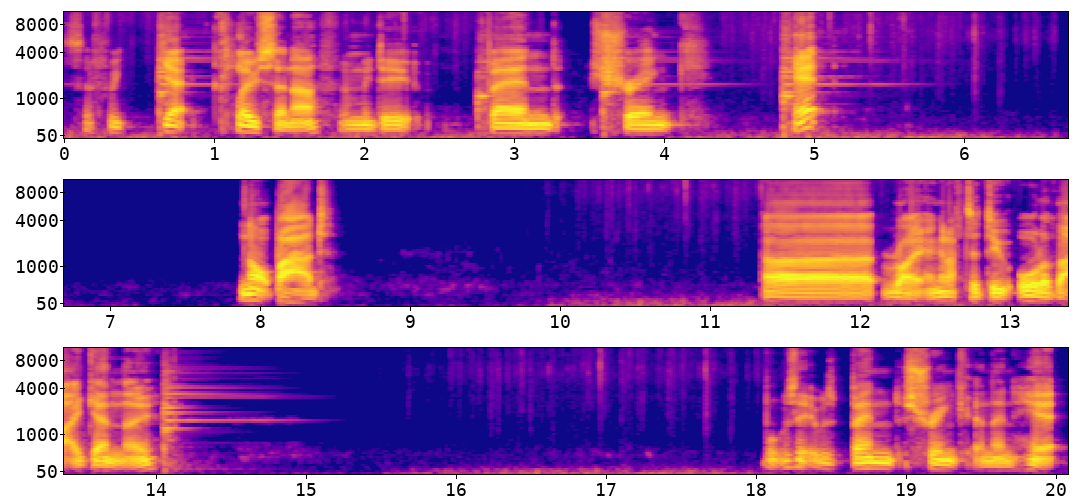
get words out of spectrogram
So if we get close enough and we do bend, shrink, hit. Not bad. Uh, right, I'm going to have to do all of that again, though. What was it? It was bend, shrink, and then hit.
